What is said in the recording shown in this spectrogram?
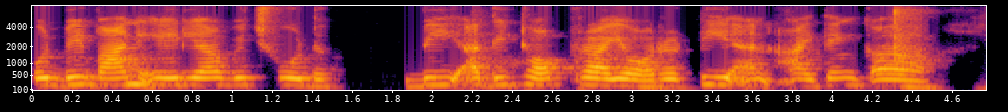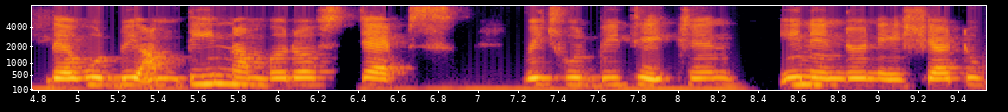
would be one area which would be at the top priority. And i think uh, there would be umpteen number of steps which would be taken in indonesia to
